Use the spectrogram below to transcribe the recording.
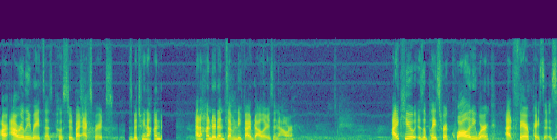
our hourly rates as posted by experts is between 100 and $175 an hour. IQ is a place for quality work at fair prices,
